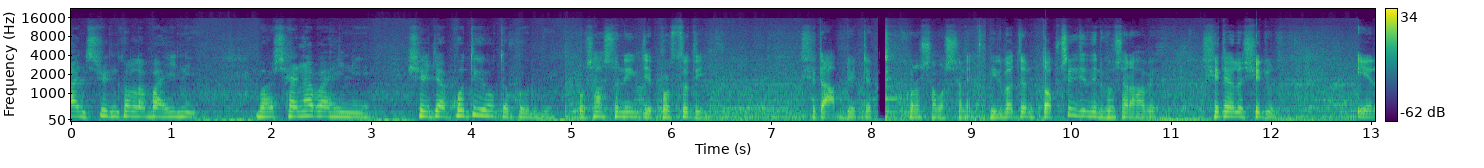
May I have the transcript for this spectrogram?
আইন শৃঙ্খলা বাহিনী বা সেনাবাহিনী সেটা প্রতিহত করবে। প্রশাসনিক যে প্রস্তুতি সেটা আপডেটেড কোনো সমস্যা নেই। নির্বাচন তফসিল যেদিন ঘোষণা হবে সেটা হলো শিডিউল এর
